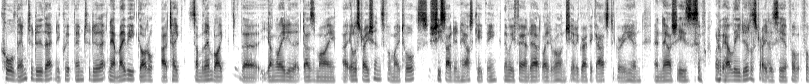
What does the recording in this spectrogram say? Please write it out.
called them to do that and equipped them to do that. Now, maybe God will uh, take some of them, like the young lady that does my uh, illustrations for my talks. She started in housekeeping. Then we found out later on she had a graphic arts degree, and, and now she's one of our lead illustrators yeah. here for, for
